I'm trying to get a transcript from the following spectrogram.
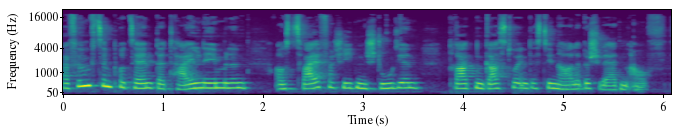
Bei 15 Prozent der Teilnehmenden aus zwei verschiedenen Studien traten gastrointestinale Beschwerden auf.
